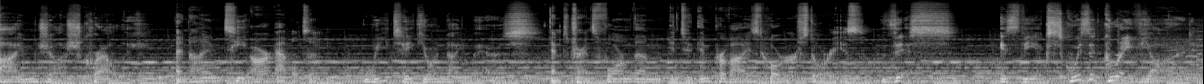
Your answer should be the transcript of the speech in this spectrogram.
I'm Josh Crowley. And I'm T.R. Appleton. We take your nightmares and transform them into improvised horror stories. This is the Exquisite Graveyard.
